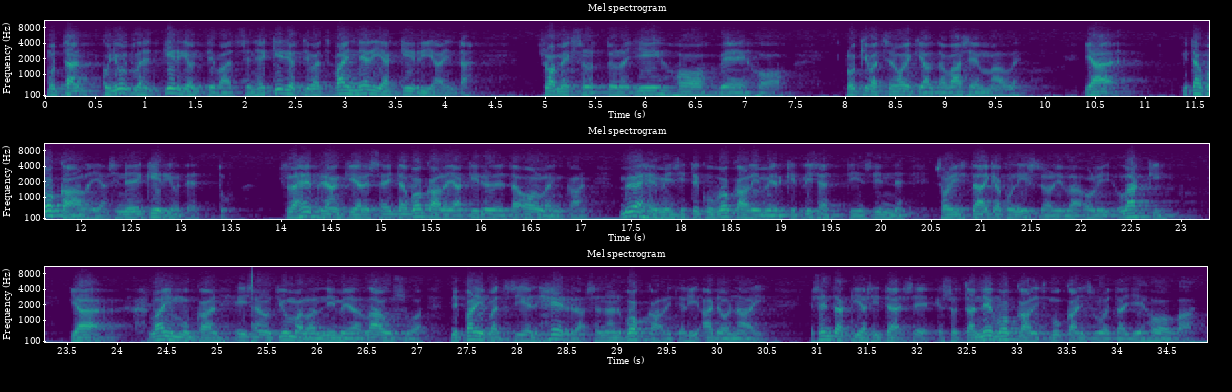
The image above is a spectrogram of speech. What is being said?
Mutta kun juutalaiset kirjoittivat sen, he kirjoittivat vain neljä kirjainta. Suomeksi sanottuna J-H-V-H. Lukivat sen oikealta vasemmalle. Ja niitä vokaaleja sinne ei kirjoitettu. Sillä hebrean kielessä ei niitä vokaaleja kirjoiteta ollenkaan. Myöhemmin sitten kun vokaalimerkit lisättiin sinne, se oli sitä aikaa kun Israelilla oli laki. Ja lain mukaan ei saanut Jumalan nimeä lausua. Ne panivat siihen Herra-sanan vokaalit, eli Adonai. Ja sen takia sitä, se, jos otetaan ne vokaalit mukaan, niin se luetaan Jehovaa.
